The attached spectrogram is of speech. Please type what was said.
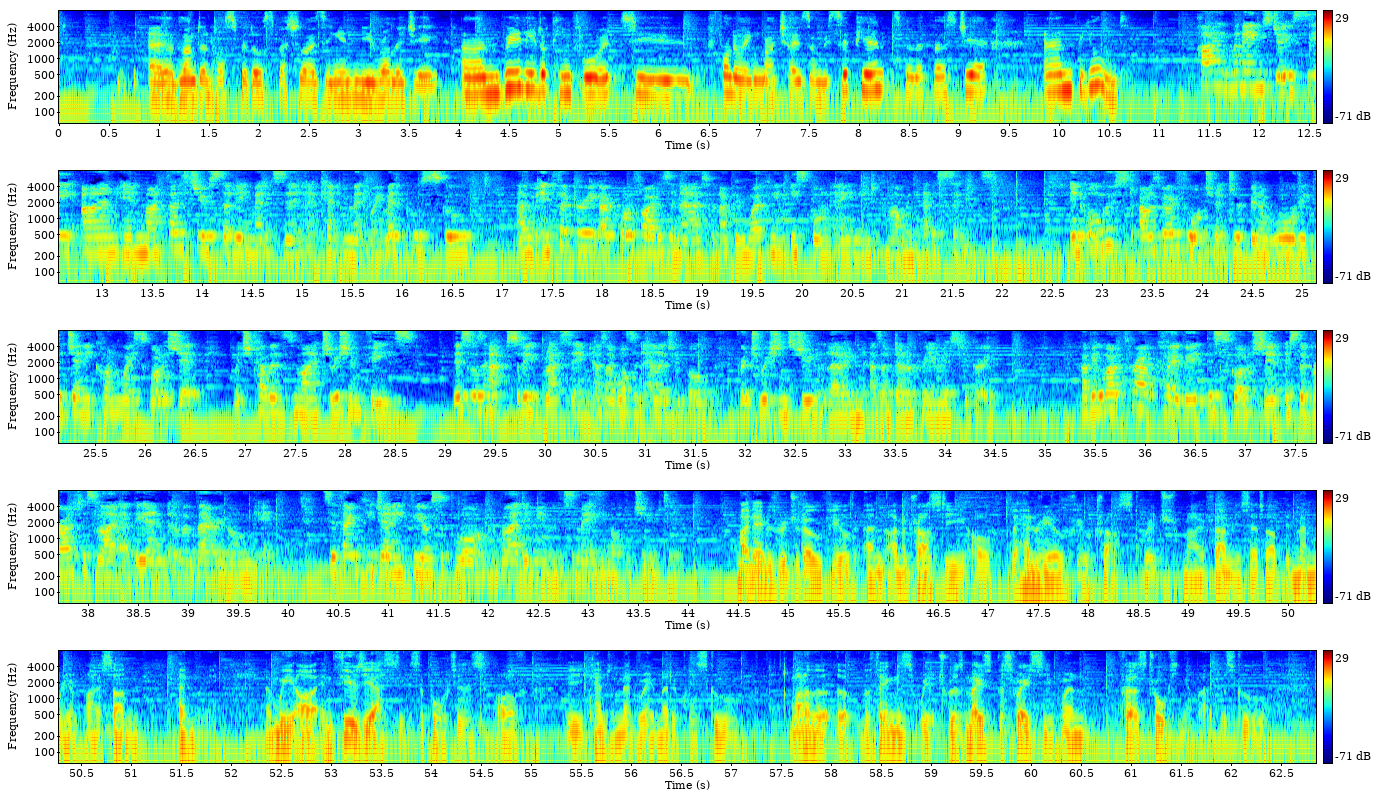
a London hospital specialising in neurology. I'm really looking forward to following my chosen recipients for their first year and beyond. Hi, my name's Josie. I'm in my first year of studying medicine at Kent and Medway Medical School. Um, in February I qualified as a nurse and I've been working in Eastbourne A&E department ever since. In August I was very fortunate to have been awarded the Jenny Conway Scholarship which covers my tuition fees this was an absolute blessing as I wasn't eligible for a tuition student loan as I've done a previous degree. Having worked throughout COVID, this scholarship is the brightest light at the end of a very long year. So thank you Jenny for your support and providing me with this amazing opportunity. My name is Richard Oldfield and I'm a trustee of the Henry Oldfield Trust, which my family set up in memory of my son Henry. And we are enthusiastic supporters of the Kent and Medway Medical School one of the, the, the, things which was most persuasive when first talking about the school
